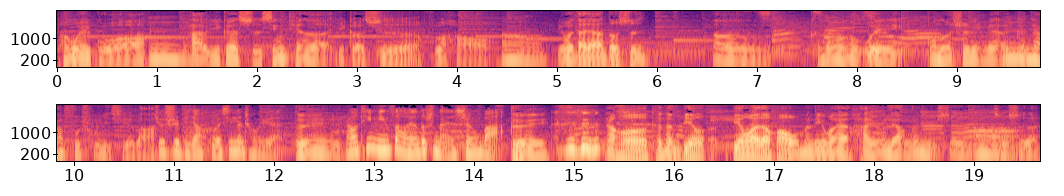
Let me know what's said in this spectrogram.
彭伟国，嗯。还有一个是新添的，一个是何豪，嗯。因为大家都是，嗯，可能为工作室里面更加付出一些吧。就是比较核心的成员。对然后听名字好像都是男生吧？对，然后可能编编外的话，我们另外还有两个女生，嗯就是，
